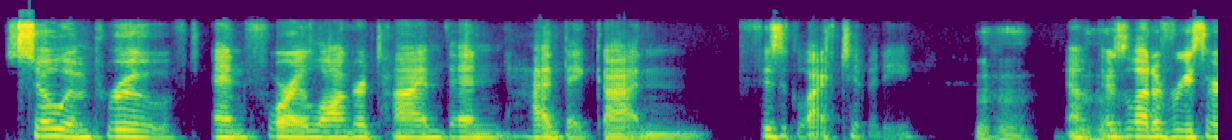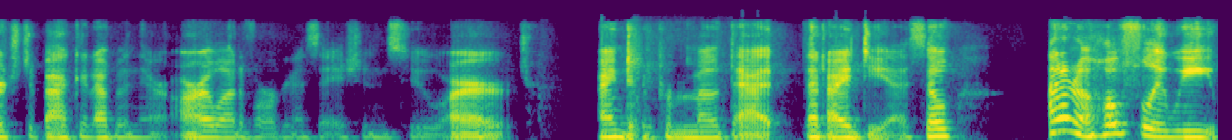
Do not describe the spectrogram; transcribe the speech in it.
so improved and for a longer time than had they gotten physical activity. Mhm, You know, mhm. There's a lot of research to back it up, and there are a lot of organizations who are trying to promote that that idea. So I don't know. Hopefully, we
